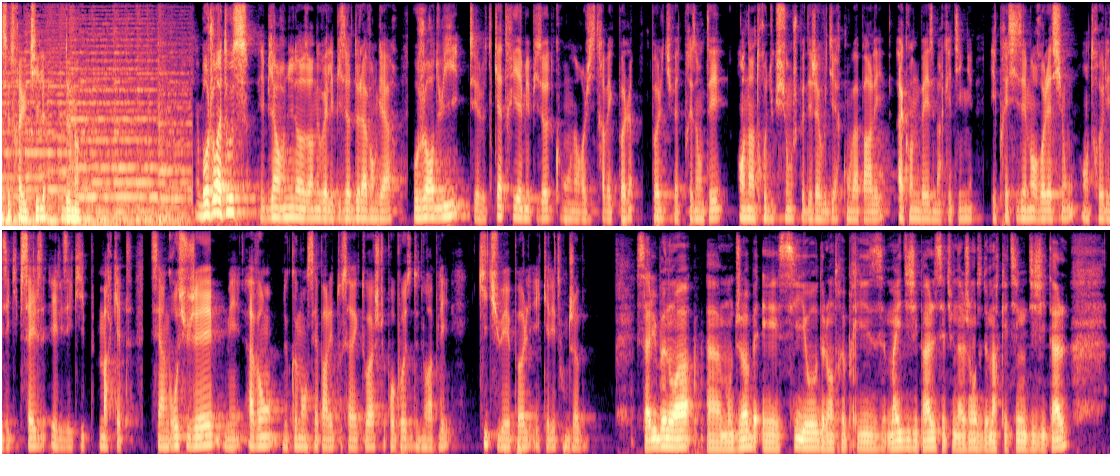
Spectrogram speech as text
ce sera utile demain. Bonjour à tous et bienvenue dans un nouvel épisode de l'Avant-Garde. Aujourd'hui, c'est le quatrième épisode qu'on enregistre avec Paul. Paul, tu vas te présenter. En introduction, je peux déjà vous dire qu'on va parler account-based marketing et précisément relation entre les équipes sales et les équipes market. C'est un gros sujet, mais avant de commencer à parler de tout ça avec toi, je te propose de nous rappeler qui tu es, Paul, et quel est ton job. Salut Benoît, euh, mon job est CEO de l'entreprise MyDigital. C'est une agence de marketing digital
